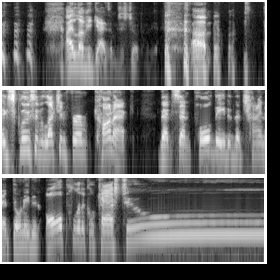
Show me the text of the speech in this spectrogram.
I love you guys. I'm just joking. Um, exclusive election firm Konnech that sent poll data to China donated all political cash to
